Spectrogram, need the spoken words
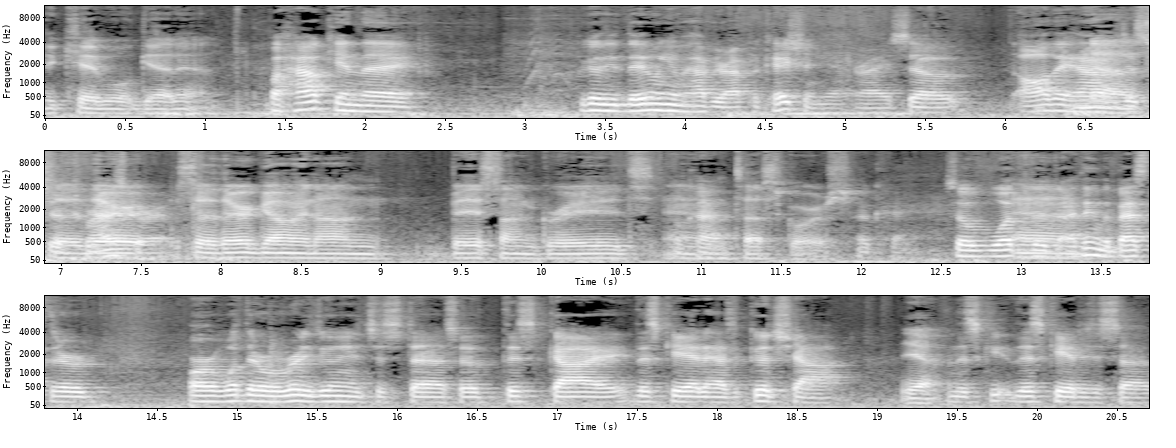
a kid will get in. But how can they? Because they don't even have your application yet, right? So all they have is just your so they're transcript. so they're going on based on grades and Okay. test scores. Okay. So what the, I think the best they're, or what they're already doing is just uh, so this guy, this kid has a good shot, Yeah, and this this kid is just uh,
